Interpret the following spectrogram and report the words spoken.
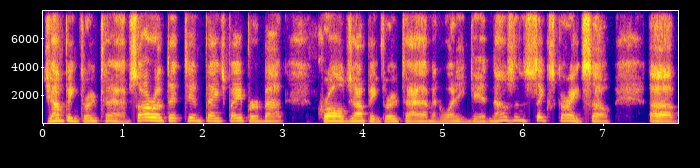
jumping through time. So I wrote that 10 page paper about Croel jumping through time and what he did. And I was in sixth grade. So uh, a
